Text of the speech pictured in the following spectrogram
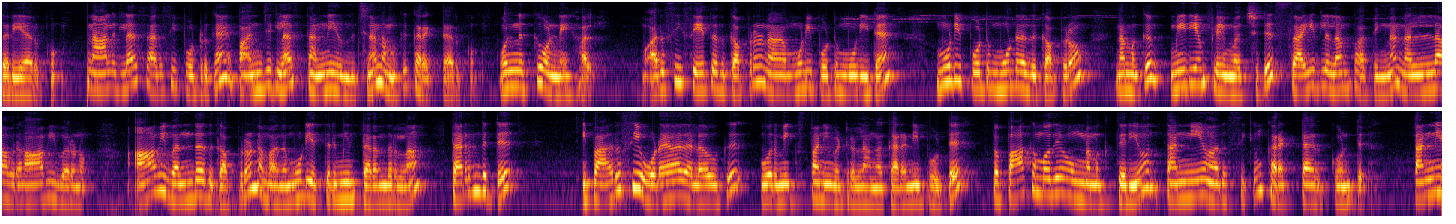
சரியாக இருக்கும். நாலு கிளாஸ் அரிசி போட்டிருக்கேன். இப்போ அஞ்சு கிளாஸ் தண்ணி இருந்துச்சுன்னா நமக்கு கரெக்டாக இருக்கும். ஒன்றுக்கு ஒன்னேகால் அரிசி சேர்த்ததுக்கப்புறம் நான் மூடி போட்டு மூடிட்டேன். மூடி போட்டு மூடினதுக்கப்புறம் நமக்கு மீடியம் ஃப்ளேம் வச்சுட்டு சைட்லலாம் பார்த்திங்கன்னா நல்லா ஒரு ஆவி வரணும். ஆவி வந்ததுக்கப்புறம் நம்ம அந்த மூடியை திரும்பியும் திறந்துடலாம். திறந்துட்டு இப்போ அரிசி உடையாத அளவுக்கு ஒரு மிக்ஸ் பண்ணி விட்டுறலாங்க. கரண்டி போட்டு. இப்போ பார்க்கும்போதே உங்க நமக்கு தெரியும் தண்ணியும் அரிசிக்கும் கரெக்டாக இருக்கும்ன்ட்டு. தண்ணி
